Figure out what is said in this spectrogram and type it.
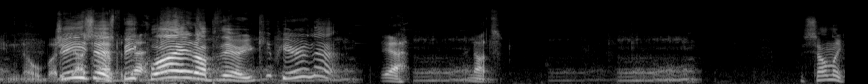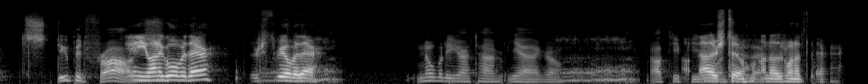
Ain't Nobody Jesus, be that. quiet up there. You keep hearing that? Yeah, nuts. They sound like stupid frogs. Danny, you want to go over there? There's three over there. Nobody got time. Yeah, go. I'll TP. Oh, you now there's two. you're there. Oh, no, there's one up there.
